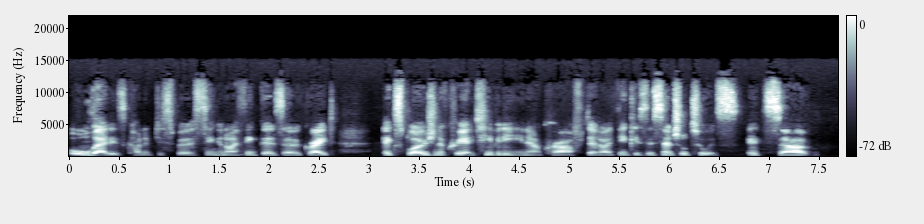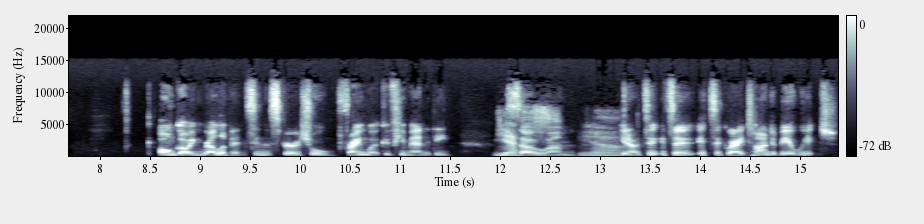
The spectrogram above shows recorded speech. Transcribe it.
all that is kind of dispersing and i think there's a great explosion of creativity in our craft that i think is essential to its its uh, ongoing relevance in the spiritual framework of humanity yeah So um, yeah. you know, it's a it's a it's a great time to be a witch.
